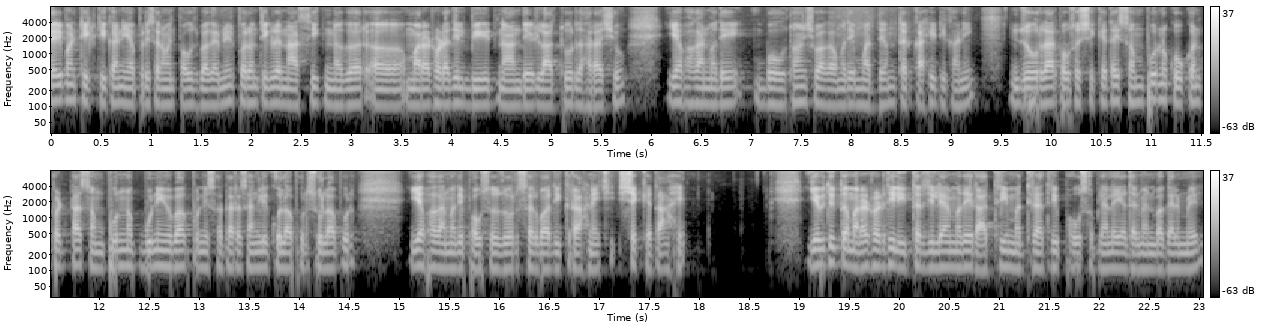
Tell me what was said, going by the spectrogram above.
तरी पण ठिकठिकाणी या परिसरामध्ये पाऊस बघायला मिळेल. परंतु इकडे नाशिक नगर मराठवाड्यातील बीड नांदेड लातूर धाराशिव या भागांमध्ये बहुतांश भागामध्ये मध्यम तर काही ठिकाणी जोरदार पावसाची शक्यता आहे. संपूर्ण कोकणपट्टा संपूर्ण पुणे विभाग पुणे सातारा सांगली कोल्हापूर सोलापूर या भागांमध्ये पावसाचा जोर सर्वाधिक राहण्याची शक्यता आहे. या व्यतिरिक्त मराठवाड्यातील इतर जिल्ह्यांमध्ये रात्री मध्यरात्री पाऊस आपल्याला या दरम्यान बघायला मिळेल.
